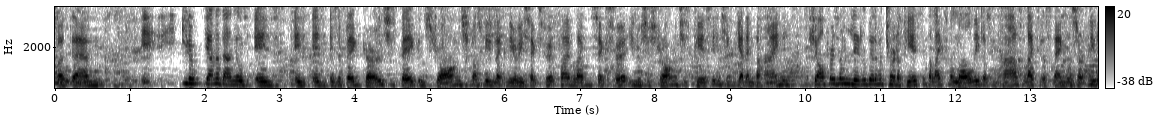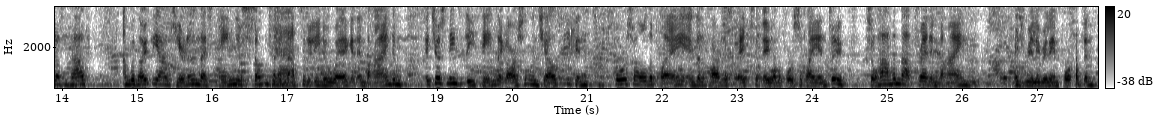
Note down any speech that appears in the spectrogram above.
But, um, you know, Yana Daniels is, is is is a big girl. She's big and strong. She must be like nearly six foot, five eleven, six foot. You know, she's strong and she's pacey and she can get in behind. And she offers a little bit of a turn of pace that the likes of a Lawley doesn't have, the likes of a Stengel certainly doesn't have. And without Leanne Kiernan in this team, there's sometimes Yeah. absolutely no way of getting in behind. And it just means that these teams like Arsenal and Chelsea can force all the play into the part of the pitch that they want to force the play into. So having that threat in behind is really, really important. And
